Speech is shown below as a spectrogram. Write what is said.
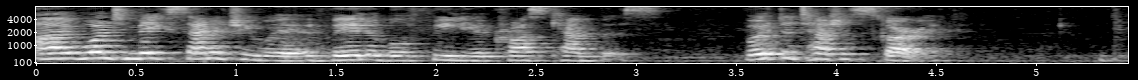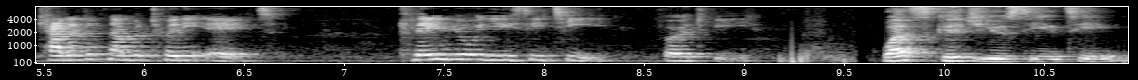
I want to make sanitary wear available freely across campus. Vote Natasha Skoryk. Candidate number 28. Claim your UCT. Vote V. What's good, UCT?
